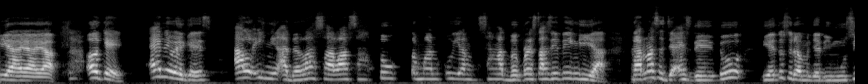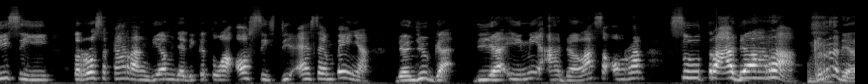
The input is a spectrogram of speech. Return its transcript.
Iya iya iya. Oke, anyway guys, Al ini adalah salah satu temanku yang sangat berprestasi tinggi ya. Karena sejak SD itu dia itu sudah menjadi musisi, terus sekarang dia menjadi ketua OSIS di SMP-nya dan juga dia ini adalah seorang sutradara. Bener ya?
